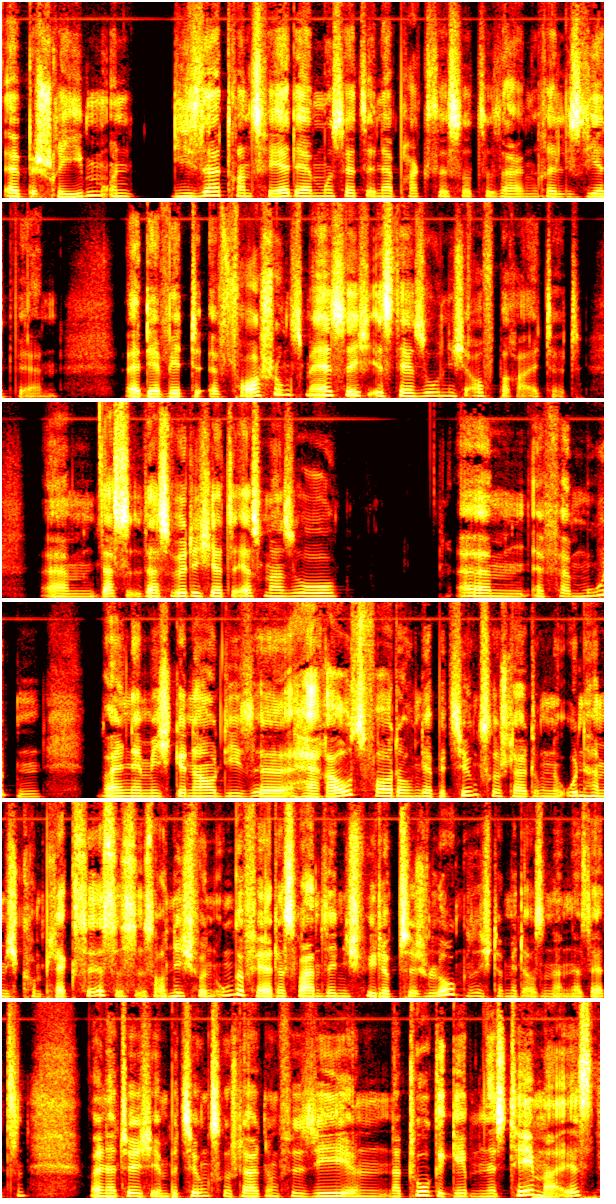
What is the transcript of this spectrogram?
äh, beschrieben und dieser Transfer, der muss jetzt in der Praxis sozusagen realisiert werden. Äh, der wird äh, forschungsmäßig, ist der so nicht aufbereitet. Ähm, das, das würde ich jetzt erstmal so ähm, äh, vermuten, weil nämlich genau diese Herausforderung der Beziehungsgestaltung eine unheimlich komplexe ist. Es ist auch nicht von ungefähr, dass wahnsinnig viele Psychologen sich damit auseinandersetzen, weil natürlich in Beziehungsgestaltung für sie ein naturgegebenes Thema mhm. ist,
